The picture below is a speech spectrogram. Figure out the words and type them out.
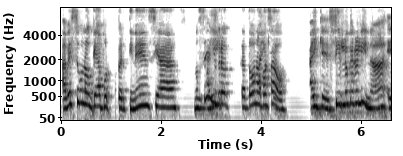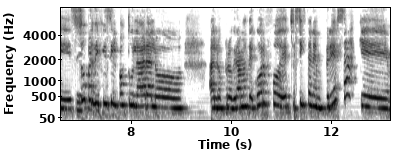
A veces uno queda por pertinencia, no sé, yo creo que a todos nos ha pasado. hay que decirlo, Carolina, es súper difícil postular a los, a los programas de Corfo. De hecho, existen empresas que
